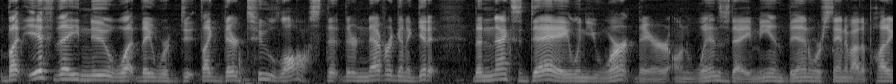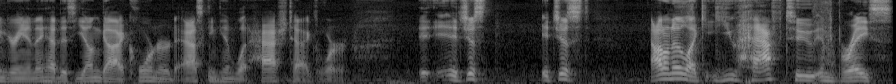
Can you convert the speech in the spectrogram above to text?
but if they knew what they were do, like they're too lost that they're never gonna get it. The next day when you weren't there on Wednesday, me and Ben were standing by the putting green and they had this young guy cornered asking him what hashtags were. It, it just, it just, I don't know. Like you have to embrace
